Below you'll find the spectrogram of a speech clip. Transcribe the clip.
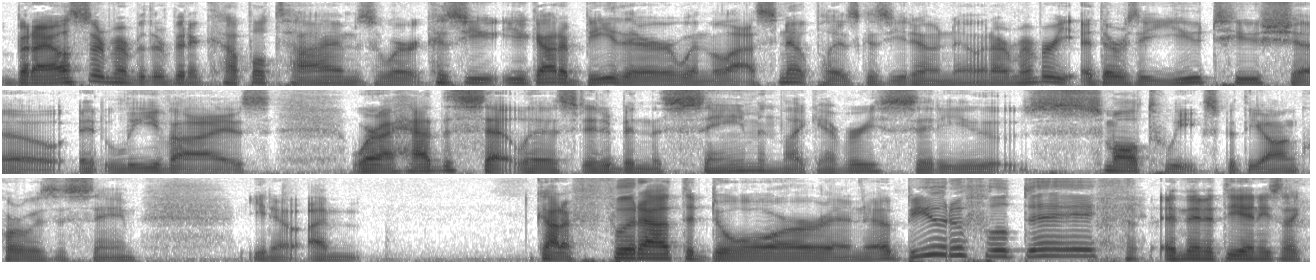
but I also remember there've been a couple times where because you you got to be there when the last note plays because you don't know. And I remember there was a U2 show at Levi's where I had the set list. It had been the same in like every city, small tweaks, but the encore was the same. You know, I'm got a foot out the door and a beautiful day. And then at the end, he's like,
